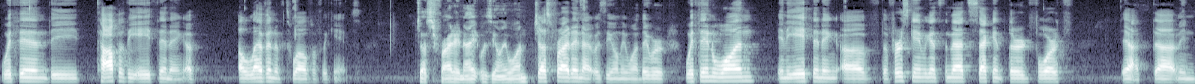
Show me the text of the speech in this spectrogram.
within the top of the eighth inning of eleven of twelve of the games. Just Friday night was the only one. Just Friday night was the only one. They were within one in the eighth inning of the first game against the Mets, second, third, fourth. Yeah, uh, I mean,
